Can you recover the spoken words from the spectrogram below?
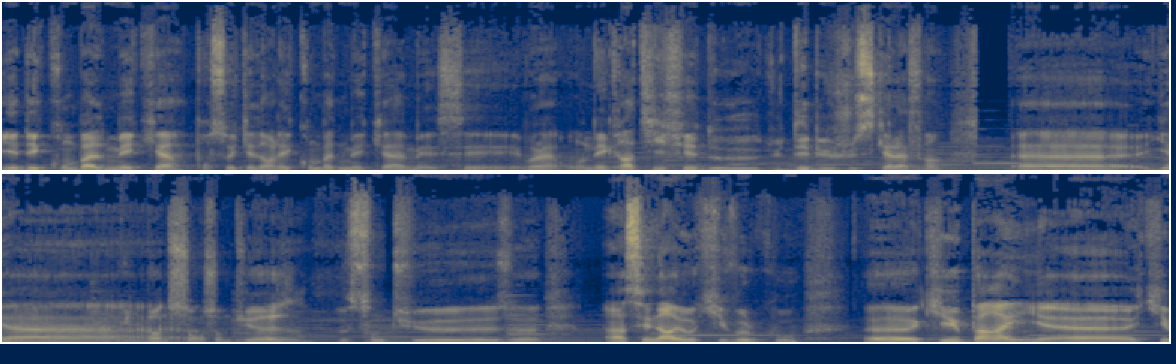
Il y a des combats de mecha pour ceux qui adorent les combats de mecha, mais c'est voilà, on est gratifié de- du début jusqu'à la fin. Euh, Il y a Une bande son somptueuse. somptueuse, euh, un scénario qui vaut le coup, euh, qui est pareil, euh, qui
